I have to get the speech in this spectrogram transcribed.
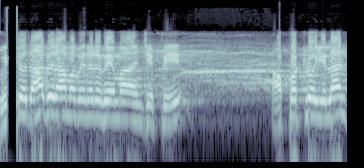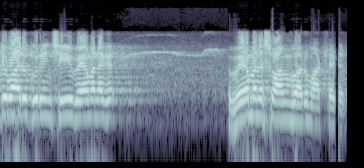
విశ్వదాభిరామ వినరవేమ అని చెప్పి అప్పట్లో ఇలాంటి వారి గురించి వేమన వేమన స్వామి వారు మాట్లాడారు.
